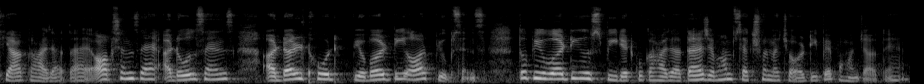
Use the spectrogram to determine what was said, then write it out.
क्या कहा जाता है? ऑप्शंस हैं अडोलसेंस अडल्टहुड, प्यूबर्टी और प्यूबसेंस। तो प्यूबर्टी उस पीरियड को कहा जाता है जब हम सेक्शुअल मेच्योरिटी पे पहुँच जाते हैं।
